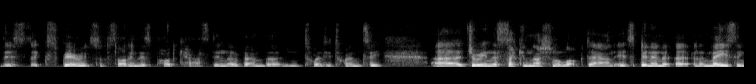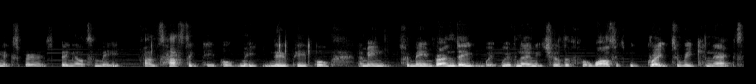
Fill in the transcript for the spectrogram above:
this experience of starting this podcast in November in 2020 uh, during the second national lockdown. It's been an, a, an, amazing experience being able to meet fantastic people, meet new people. I mean, for me and Brandy, we, have known each other for a while, so it's been great to reconnect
